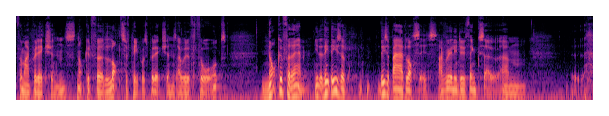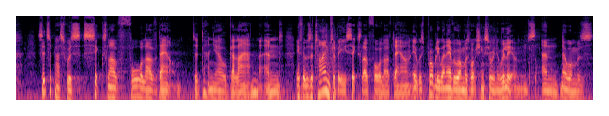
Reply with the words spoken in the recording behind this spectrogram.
for my predictions. Not good for lots of people's predictions. I would have thought. Not good for them. You know, th- these are these are bad losses. I really do think so. Um, Tsitsipas was six love, four love down to Daniel Galan. And if there was a time to be six love, four love down, it was probably when everyone was watching Serena Williams and no one was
